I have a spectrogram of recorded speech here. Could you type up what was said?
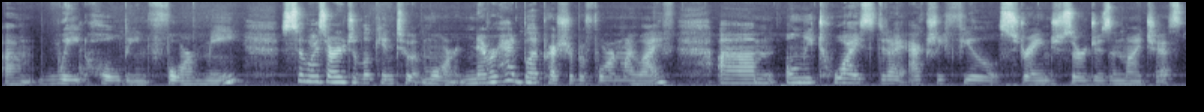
um, weight holding for me. So I started to look into it more. Never had blood pressure before in my life. Um, only twice did I actually feel strange surges in my chest.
